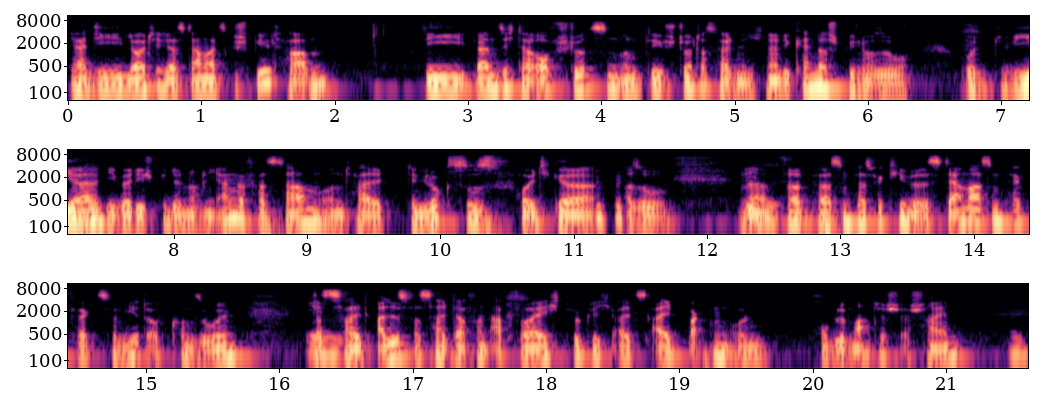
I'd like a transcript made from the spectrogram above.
ja, die Leute, die das damals gespielt haben, die werden sich darauf stürzen und die stört das halt nicht. Ne? Die kennen das Spiel nur so. Und wir, die wir die Spiele noch nie angefasst haben und halt den Luxus heutiger, also ne, Third-Person-Perspektive ist dermaßen perfektioniert auf Konsolen, Eben. dass halt alles, was halt davon abweicht, wirklich als altbacken und problematisch erscheint. Mhm.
